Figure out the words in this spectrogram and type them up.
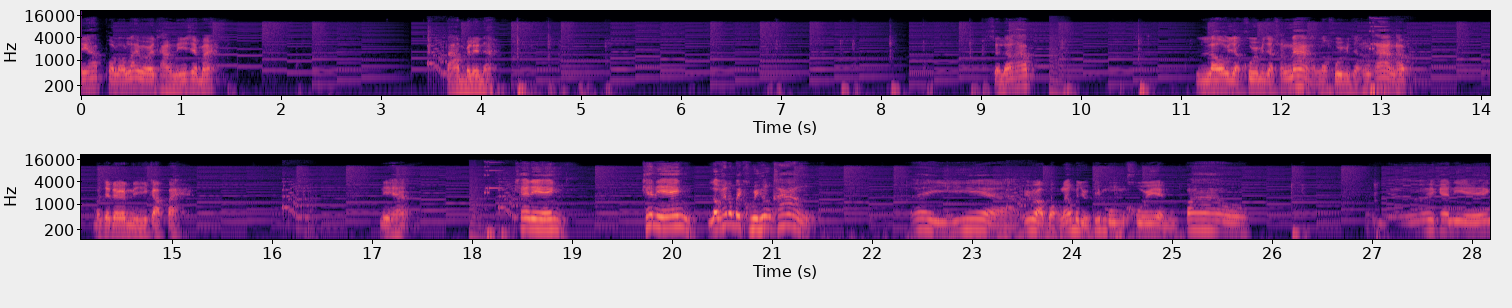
นี่ครับพอเราไล่มาไปทางนี้ใช่ไหมตามไปเลยนะเสร็จแล้วครับ เราอย่าคุยมันจากข้างหน้า เราคุยมันจากข้างๆครับ มันจะเดินหนีกลับไป นี่ฮะ แค่นี้เอง แค่นี้เอง เราแค่ต้องไปคุยข้างๆ ไอ้เหี้ย พี่บ่าวบอกแล้วมันอยู่ที่มุมคุยเห็นเป้าเอ้ยแค่นี้เอง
